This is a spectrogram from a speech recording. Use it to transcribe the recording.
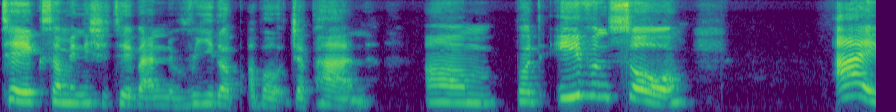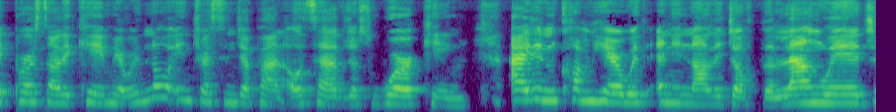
take some initiative and read up about Japan. Um, but even so, I personally came here with no interest in Japan outside of just working. I didn't come here with any knowledge of the language.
